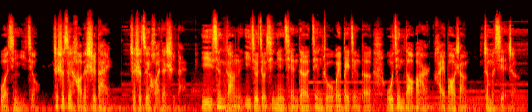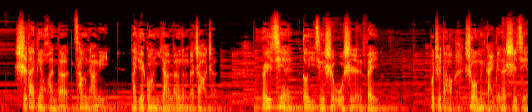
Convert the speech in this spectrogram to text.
我心依旧，这是最好的时代，这是最坏的时代。以香港一九九七年前的建筑为背景的《无间道二》海报上这么写着：“时代变幻的苍凉里，那月光一样冷冷的照着，而一切都已经是物是人非。不知道是我们改变了世界，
